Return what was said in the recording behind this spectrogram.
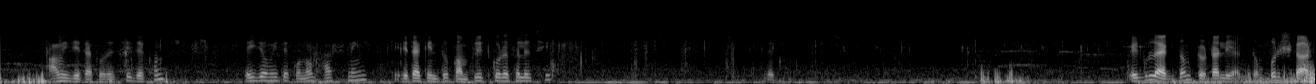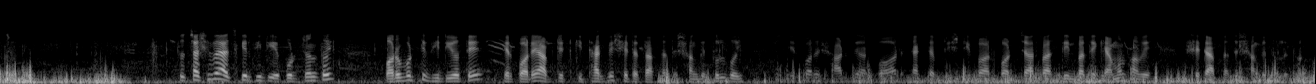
আমি যেটা করেছি, দেখুন, এই জমিতে কোনো ঘাস নেই, এটা কিন্তু কমপ্লিট করে ফেলেছি দেখুন এগুলো একদম টোটালি একদম পরিষ্কার জমি। তো চাষি ভাই, আজকের ভিডিও পর্যন্তই। পরবর্তী ভিডিওতে এরপরে আপডেট কি থাকবে সেটা তো আপনাদের সঙ্গে তুলবই। এরপরে সার দেওয়ার পর, একটা বৃষ্টি পাওয়ার পর চার পাঁচ দিন বাদে কেমন হবে সেটা আপনাদের সঙ্গে তুলে ধরবো।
